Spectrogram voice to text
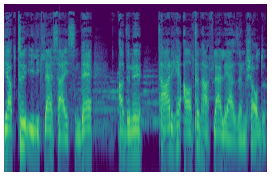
Yaptığı iyilikler sayesinde adını tarihe altın harflerle yazdırmış oldu.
